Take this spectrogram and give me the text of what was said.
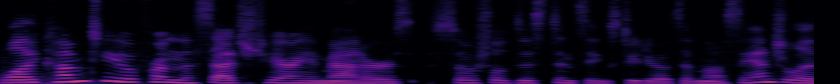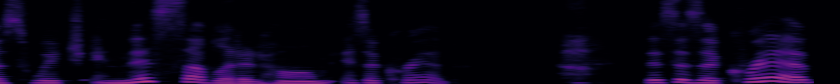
Well, I come to you from the Sagittarian Matters social distancing studios in Los Angeles, which in this subletted home is a crib. This is a crib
